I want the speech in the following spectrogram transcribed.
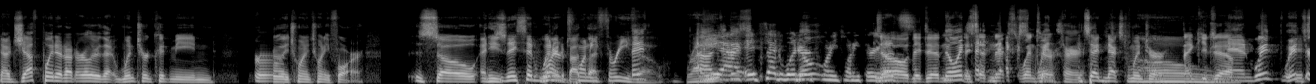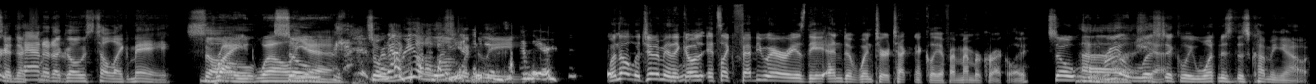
Now Jeff pointed out earlier that winter could mean early 2024. So and he's they said right winter about that. 23 They- though, Uh, yeah, it said winter no- 2023. No, they didn't. no, it they said said next winter. It said next winter. Oh. Thank you, Jeff. And win- winter in Canada winter. goes till like May. So right. Well, so- yeah. So realistically, here. Well, no, legitimately, it goes. It's like February is the end of winter, technically, if I remember correctly. so Uh, realistically, when is this coming out?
